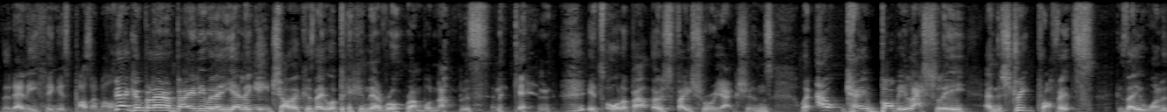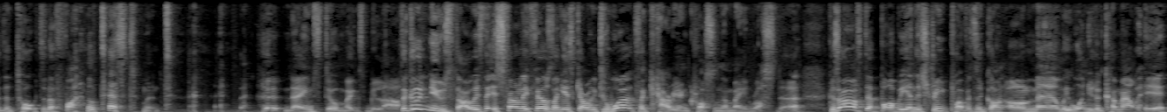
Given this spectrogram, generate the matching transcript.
that anything is possible. Bianca Belair and Bayley were then yelling at each other because they were picking their Royal Rumble numbers. And again, it's all about those facial reactions. When out came Bobby Lashley and the Street Profits because they wanted to talk to the Final Testament. Name still makes me laugh. The good news, though, is that his family feels like it's going to work for Karrion Kross on the main roster. Because after Bobby and the Street Profits had gone, oh man, we want you to come out here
